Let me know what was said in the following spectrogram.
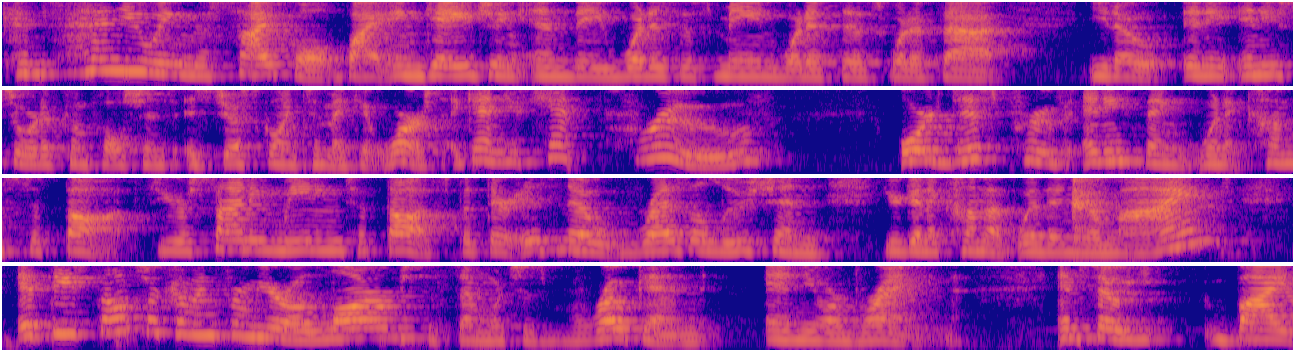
continuing the cycle by engaging in the what does this mean? What if this? What if that? You know any any sort of compulsions is just going to make it worse. Again you can't prove or disprove anything when it comes to thoughts. You're assigning meaning to thoughts, but there is no resolution you're going to come up with in your mind if these thoughts are coming from your alarm system, which is broken in your brain. And so by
